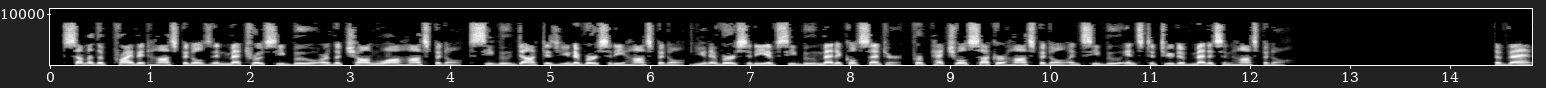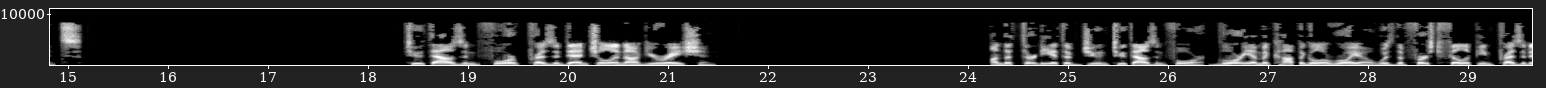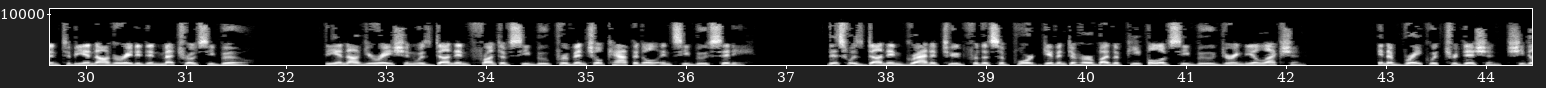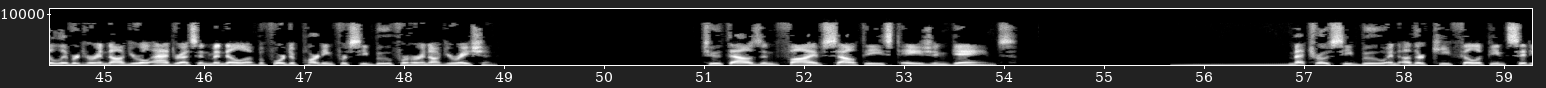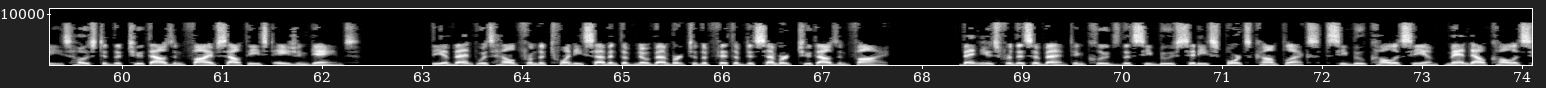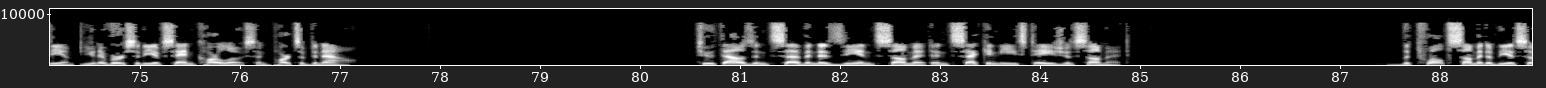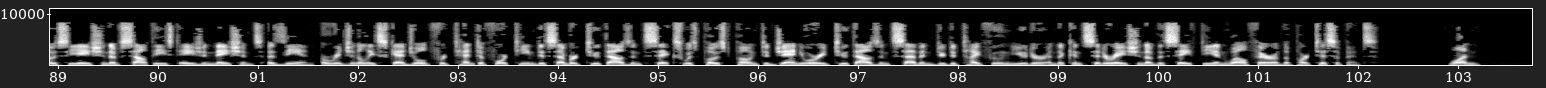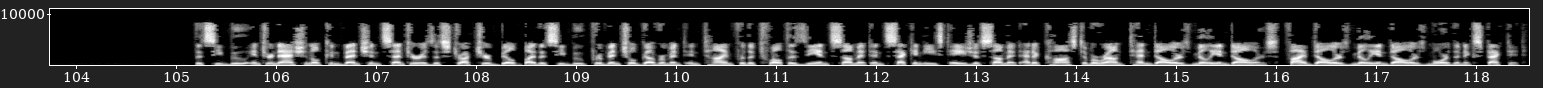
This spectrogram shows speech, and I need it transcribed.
Some of the private hospitals in Metro Cebu are the Chong Hua Hospital, Cebu Doctors University Hospital, University of Cebu Medical Center, Perpetual Succor Hospital and Cebu Institute of Medicine Hospital. Events 2004 presidential inauguration on 30 June 2004, Gloria Macapagal Arroyo was the first Philippine president to be inaugurated in Metro Cebu. The inauguration was done in front of Cebu provincial capital in Cebu City. This was done in gratitude for the support given to her by the people of Cebu during the election. In a break with tradition, she delivered her inaugural address in Manila before departing for Cebu for her inauguration. 2005 Southeast Asian Games Metro Cebu and other key Philippine cities hosted the 2005 Southeast Asian Games. The event was held from 27 November to 5 December 2005. Venues for this event includes the Cebu City Sports Complex, Cebu Coliseum, Mandaue Coliseum, University of San Carlos and parts of Danao. 2007 ASEAN Summit and Second East Asia Summit the 12th summit of the Association of Southeast Asian Nations ASEAN, originally scheduled for 10-14 December 2006 was postponed to January 2007 due to Typhoon Utor and the consideration of the safety and welfare of the participants. 1. The Cebu International Convention Center is a structure built by the Cebu provincial government in time for the 12th ASEAN Summit and 2nd East Asia Summit at a cost of around $10 million, $5 million more than expected.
